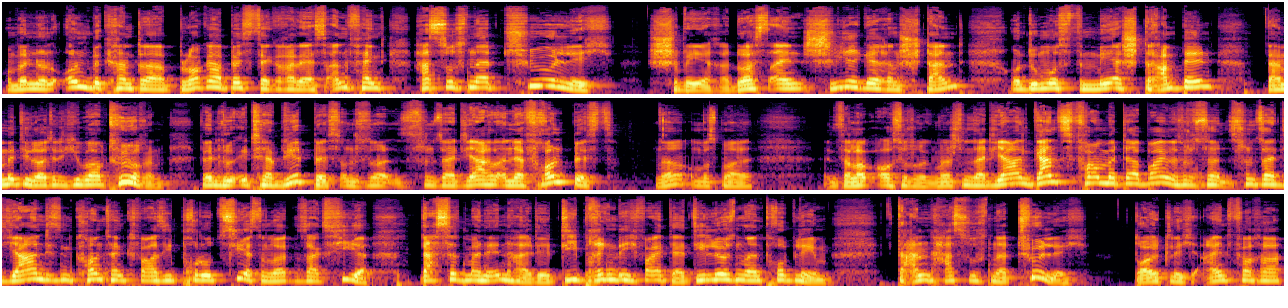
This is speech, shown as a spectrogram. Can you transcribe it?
und wenn du ein unbekannter Blogger bist, der gerade erst anfängt, hast du es natürlich schwerer. Du hast einen schwierigeren Stand und du musst mehr strampeln, damit die Leute dich überhaupt hören. Wenn du etabliert bist und schon seit Jahren an der Front bist, ne, um es mal in Salopp auszudrücken, wenn du schon seit Jahren ganz vorn mit dabei bist, und schon seit Jahren diesen Content quasi produzierst und Leuten sagst, hier, das sind meine Inhalte, die bringen dich weiter, die lösen dein Problem, dann hast du es natürlich deutlich einfacher,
